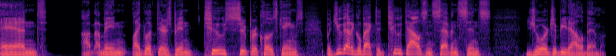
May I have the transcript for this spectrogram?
and I, I mean like look there's been two super close games but you got to go back to 2007 since Georgia beat Alabama.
